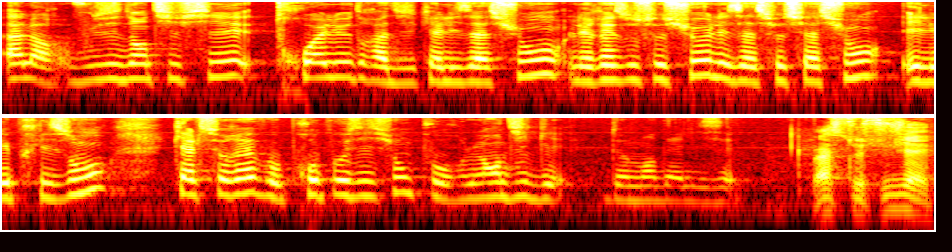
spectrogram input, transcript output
Alors, vous identifiez trois lieux de radicalisation, les réseaux sociaux, les associations et les prisons. Quelles seraient vos propositions pour l'endiguer, demande Alizé Vaste sujet.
